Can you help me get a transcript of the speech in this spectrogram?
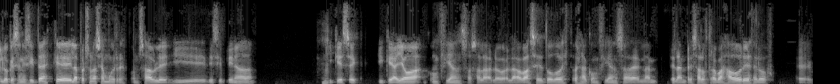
lo que se necesita es que la persona sea muy responsable y disciplinada y que se y que haya confianza. O sea, la, base de todo esto es la confianza de la, de la empresa a los trabajadores, de los eh,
